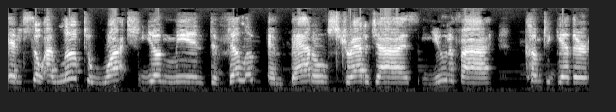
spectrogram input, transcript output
And so I love to watch young men develop and battle, strategize, unify, come together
